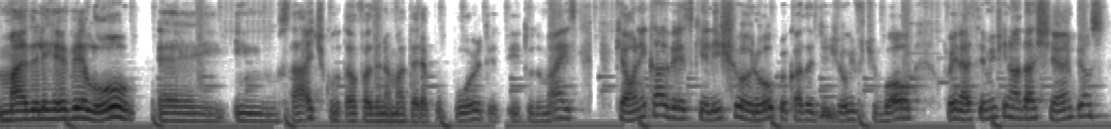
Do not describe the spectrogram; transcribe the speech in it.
mas ele revelou é, em um site, quando estava fazendo a matéria pro Porto e, e tudo mais, que a única vez que ele chorou por causa de jogo de futebol foi na semifinal da Champions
